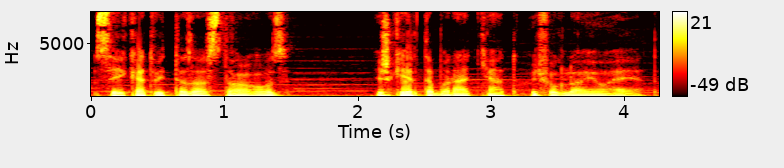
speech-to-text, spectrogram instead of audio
széket vitt az asztalhoz, és kérte barátját, hogy foglaljon helyet.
